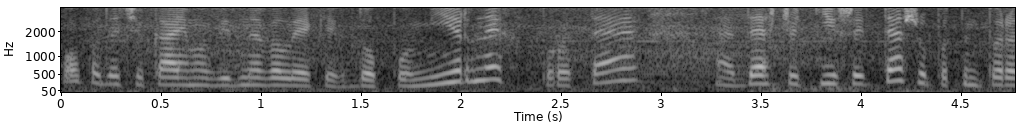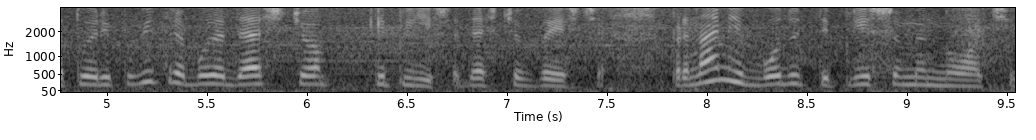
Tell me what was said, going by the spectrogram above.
Опади чекаємо від невеликих до помірних, проте е, дещо тішить те, що по температурі повітря буде дещо тепліше, дещо вище. Принаймні будуть теплішими ночі.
